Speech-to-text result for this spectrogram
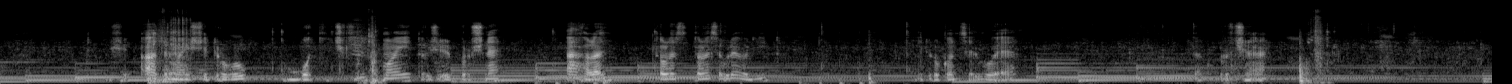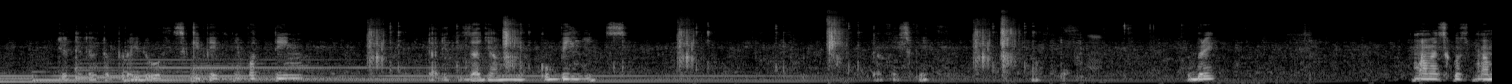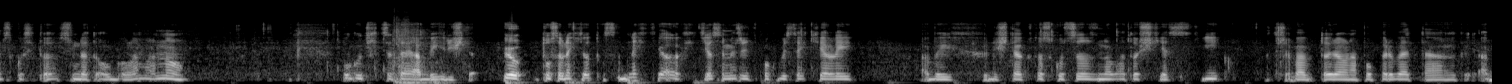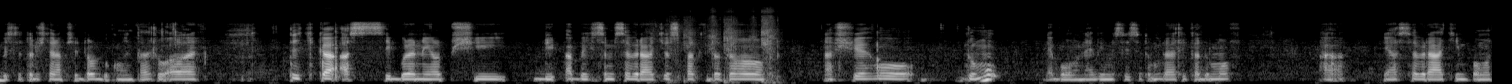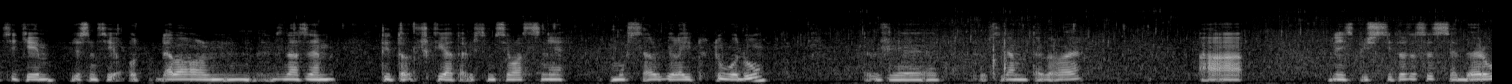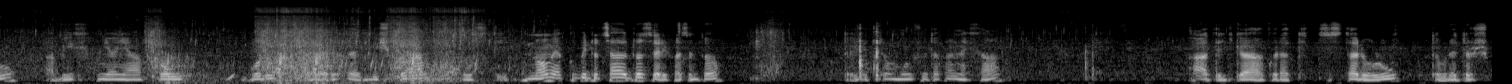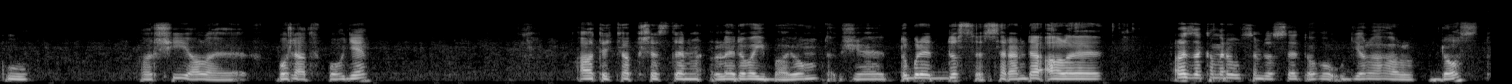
A tady mají ještě druhou botičky mají, takže proč ne? A hele, tohle, tohle se bude hodit. Je to dokonce dvoje. Tak proč ne? Teď to projdu hezky pěkně pod tím. Tady zadělám jako by nic. Tak hezky. Dobrý. Máme zkus, mám zkusit to sundat toho golema, no. Pokud chcete, abych když to... Jo, to jsem nechtěl, to jsem nechtěl. Chtěl jsem říct, pokud byste chtěli, abych když tak to zkusil znova to štěstí, a třeba to dal na poprvé, tak abyste to když tak napsat do komentářů, ale teďka asi bude nejlepší, abych jsem se vrátil zpátky do toho našeho domu, nebo nevím, jestli se tomu dá říkat domov, a já se vrátím pomocí tím, že jsem si oddával na zem ty točky a tady jsem si vlastně musel vylejt tu vodu, takže to si dám takhle a nejspíš si to zase seberu, abych měl nějakou vodu, ale rychle vyšplhám hustý. No, jakoby docela dost rychle jsem to. Takže to můžu takhle nechat. A teďka akorát cesta dolů. To bude trošku horší, ale pořád v pohodě. Ale teďka přes ten ledový biom, takže to bude dost sranda, ale, ale za kamerou jsem zase toho udělal dost.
